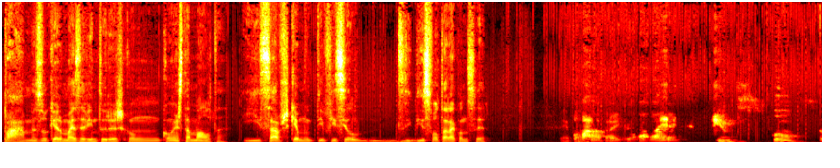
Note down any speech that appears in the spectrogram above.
pá, mas eu quero mais aventuras com, com esta malta. E sabes que é muito difícil de, disso voltar a acontecer. É Opa, porque o Drake acabou o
